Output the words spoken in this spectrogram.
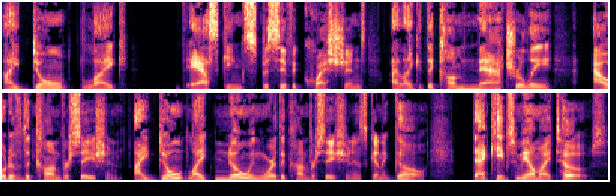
I don't like asking specific questions. I like it to come naturally out of the conversation. I don't like knowing where the conversation is going to go. That keeps me on my toes.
